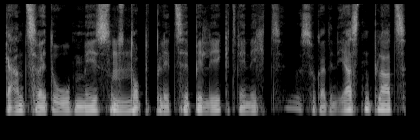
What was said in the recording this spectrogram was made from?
ganz weit oben ist und mhm. Top-Plätze belegt, wenn nicht sogar den ersten Platz.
